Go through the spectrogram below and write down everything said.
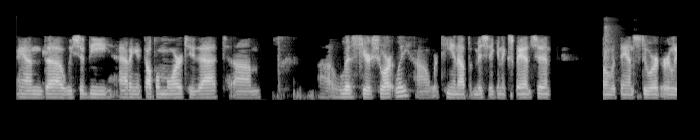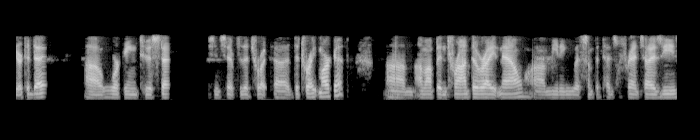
and uh, we should be adding a couple more to that um, uh, list here shortly. Uh, we're teeing up a Michigan expansion with Dan Stewart earlier today, uh, working to establish a relationship for the Detroit, uh, Detroit market. Um, I'm up in Toronto right now, uh, meeting with some potential franchisees,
